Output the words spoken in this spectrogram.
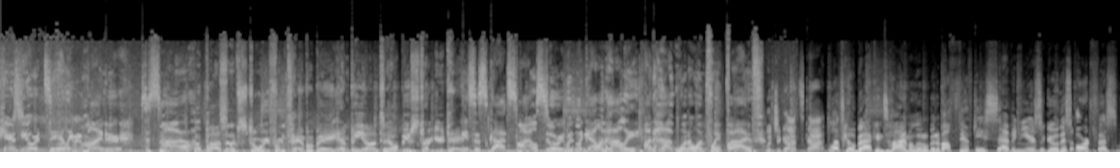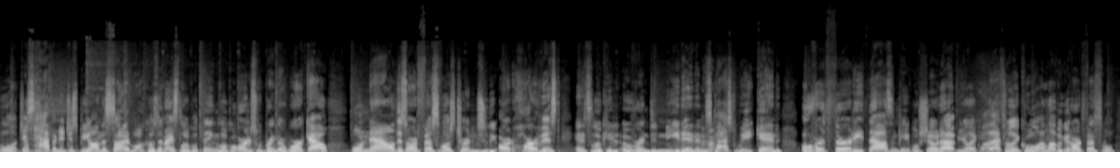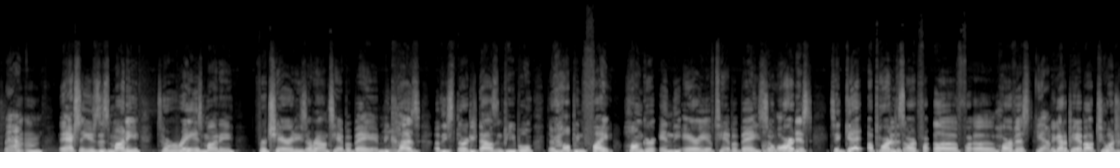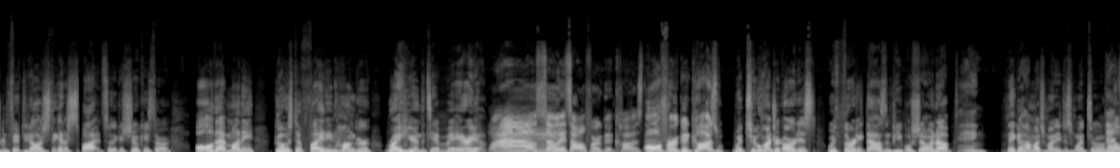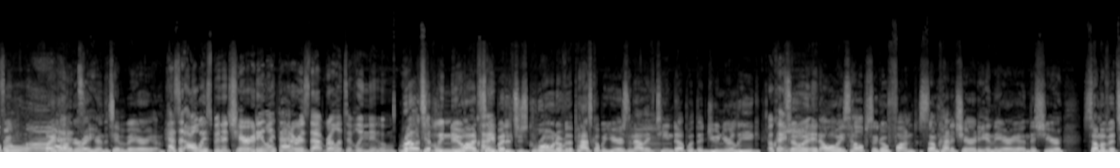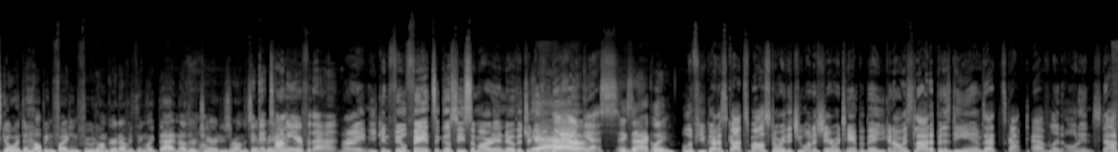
Here's your daily reminder smile. A positive story from Tampa Bay and beyond to help you start your day. It's a Scott Smile Story with Miguel and Holly on Hot 101.5. What you got, Scott? Let's go back in time a little bit. About 57 years ago, this art festival just happened to just be on the sidewalk. It was a nice local thing. Local artists would bring their work out. Well, now this art festival has turned into the Art Harvest, and it's located over in Dunedin. And this uh-huh. past weekend, over 30,000 people showed up. You're like, wow, that's really cool. I love a good art festival. Mm-mm. They actually use this money to raise money for charities around Tampa Bay. And because of these 30,000 people, they're helping fight hunger in the area of Tampa Bay. So artists, to get a part of this art fa- uh, uh, harvest, Yeah. they got to pay about $250 just to get a spot so they can showcase their art. All that money goes to fighting hunger right here in the Tampa Bay area. Wow. So it's all for a good cause. Then. All for a good cause. With 200 artists, with 30,000 people showing up, Dang. think of how much money just went to That's a helping fight hunger right here in the Tampa Bay area. Has it always been a charity like that, or is that relatively new? relatively new, I'd Okay. say, but it's just grown over the past couple years, and now they've hmm. teamed up with the junior league. Okay. and so it, it always helps to go fund some kind of charity in the area. And this year, some of it's going to helping fighting food hunger and everything like that, and other Wow. charities around the It's a Tampa good Bay time area. of year for that. Right? You can feel fancy, go see some art, and know that you're yeah. giving back. Yes. exactly. Well, if you've got a Scott Smile story that you want to share with Tampa Bay, you can always slide up in his DMs at Scott Tavlin on Insta.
